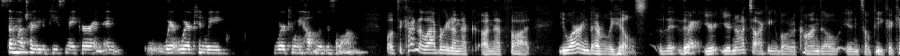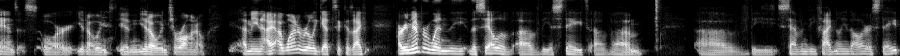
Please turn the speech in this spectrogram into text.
somehow try to be the peacemaker and, and where where can we where can we help move this along? Well, to kind of elaborate on that on that thought, you are in Beverly Hills. The, the, right. You're you're not talking about a condo in Topeka, Kansas, or you know in in you know in Toronto. I mean, I, I want to really get to because I I remember when the the sale of of the estate of um, of the seventy five million dollar estate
